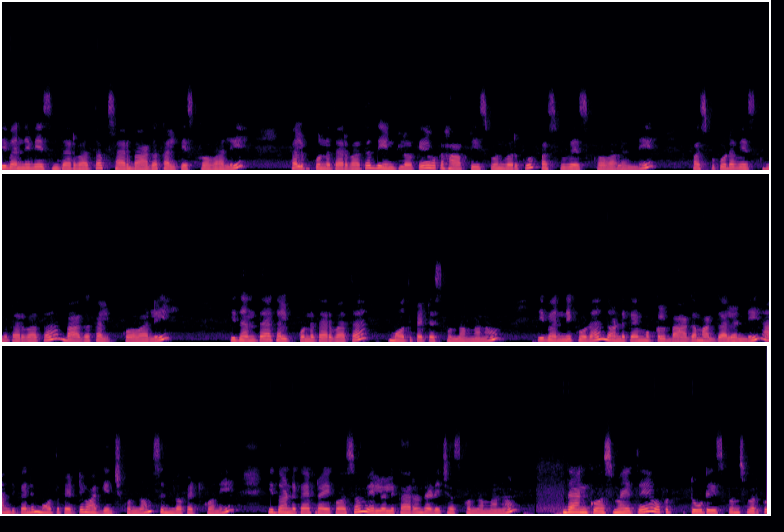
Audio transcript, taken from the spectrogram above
ఇవన్నీ వేసిన తర్వాత ఒకసారి బాగా కలిపేసుకోవాలి. కలుపుకున్న తర్వాత దీంట్లోకే ఒక హాఫ్ టీ స్పూన్ వరకు పసుపు వేసుకోవాలండి. పసుపు కూడా వేసుకున్న తర్వాత బాగా కలుపుకోవాలి. ఇదంతా కలుపుకున్న తర్వాత మూత పెట్టేసుకుందాం మనం. ఇవన్నీ కూడా దొండకాయ ముక్కలు బాగా మగ్గాలండి. అందుకని మూత పెట్టి మగ్గించుకుందాం సిమ్లో పెట్టుకొని. ఈ దొండకాయ ఫ్రై కోసం వెల్లుల్లి కారం రెడీ చేసుకుందాం మనం. దానికోసం అయితే ఒక టూ టీ స్పూన్స్ వరకు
